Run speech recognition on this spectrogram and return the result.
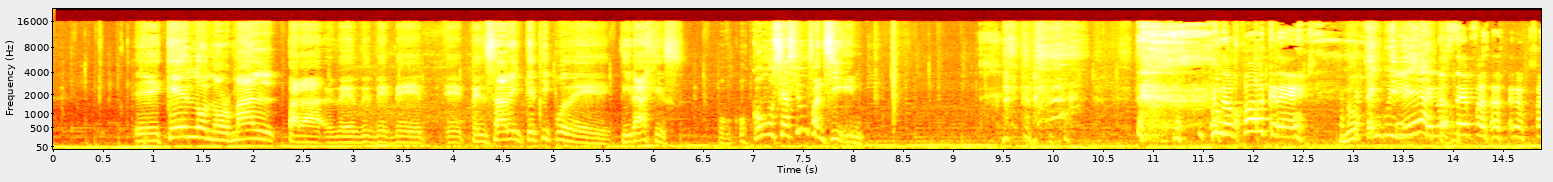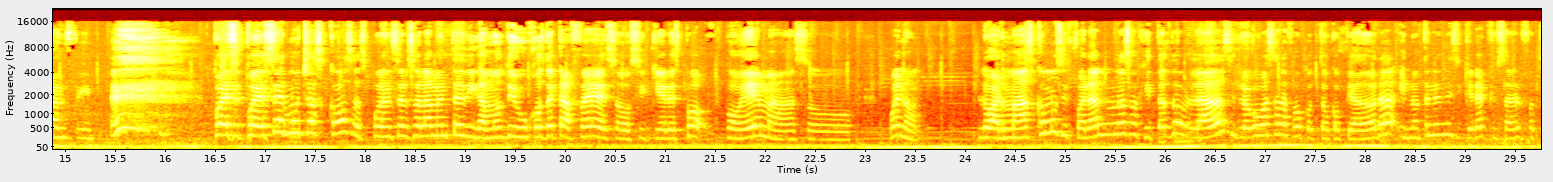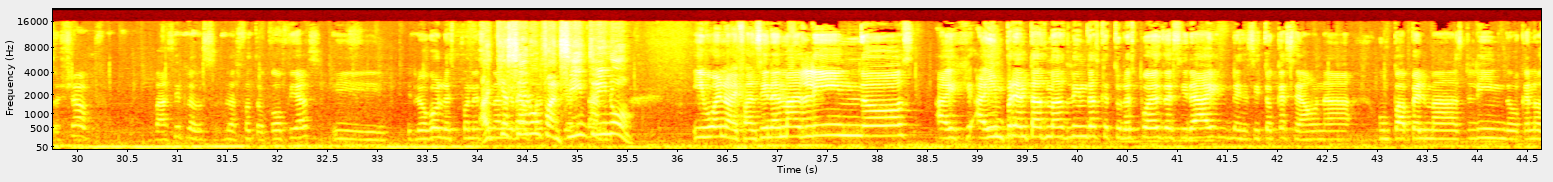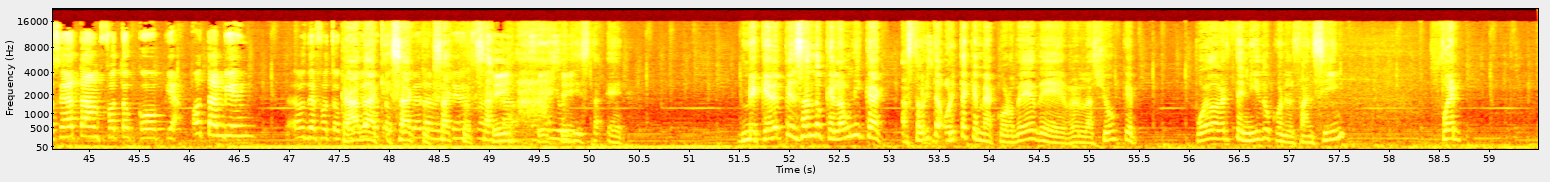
eh, ¿qué es lo normal para de, de- de- de, eh, pensar en qué tipo de tirajes? O, o cómo se hace un fanzine? no puedo creer. No tengo idea. que no sepas hacer un fanzine. Pues puede ser muchas cosas, pueden ser solamente, digamos, dibujos de cafés o si quieres po- poemas o, bueno, lo armas como si fueran unas hojitas dobladas y luego vas a la fotocopiadora y no tenés ni siquiera que usar el Photoshop. Vas y los, las fotocopias y, y luego les pones Hay que hacer un fanzine. Trino. Y bueno, hay fanzines más lindos, hay, hay imprentas más lindas que tú les puedes decir, ay, necesito que sea una, un papel más lindo, que no sea tan fotocopia, o también los de fotocopia. Cada, fotocopia exacto, exacto, exacto. Sí, sí, Ay, sí. oye, está, eh, me quedé pensando que la única, hasta ahorita, ahorita que me acordé de relación que puedo haber tenido con el fanzine, fue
